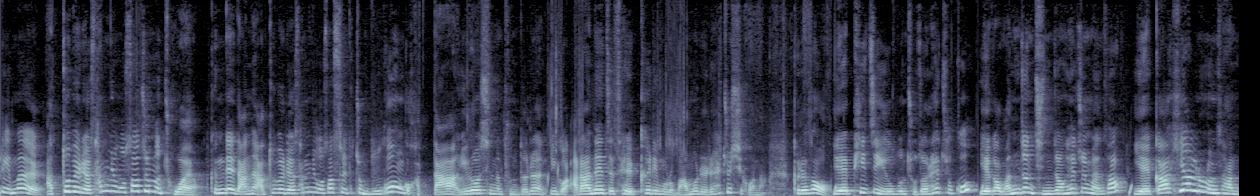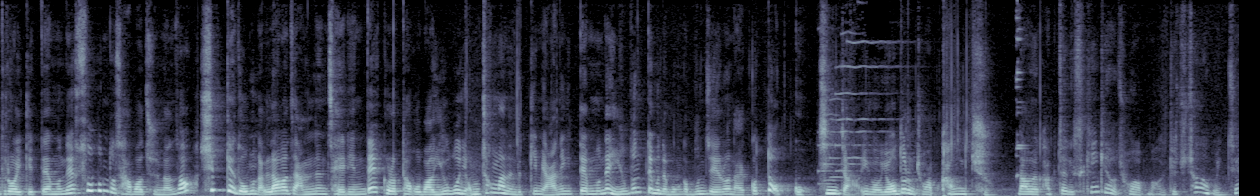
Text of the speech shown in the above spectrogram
크림을 아토베리아 365 써주면 좋아요. 근데 나는 아토베리아 365 썼을 때 좀 무거운 것 같다 이러시는 분들은 이거 라네즈 젤 크림으로 마무리를 해주시거나 그래서 얘 피지 유분 조절해주고 얘가 완전 진정해주면서 얘가 히알루론산 들어있기 때문에 수분도 잡아주면서 쉽게 너무 날아가지 않는 젤인데 그렇다고 막 유분이 엄청 많은 느낌이 아니기 때문에 유분 때문에 뭔가 문제 일어날 것도 없고 진짜 이거 여드름 조합 강추. 나 왜 갑자기 스킨케어 조합 막 이렇게 추천하고 있지?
